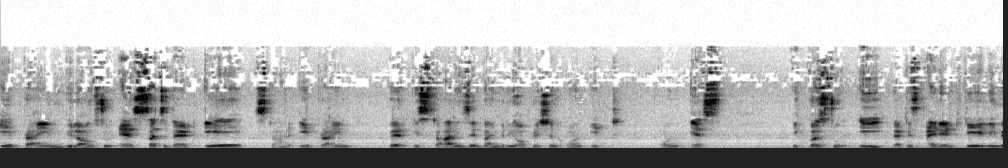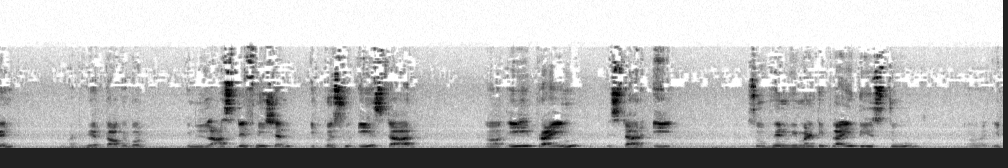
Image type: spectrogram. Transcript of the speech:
A prime belongs to S such that A star A prime, where star is a binary operation on it, on S, equals to E, that is identity element, what we have talked about in last definition, equals to A star, uh, A prime star A. So when we multiply these two, uh, it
